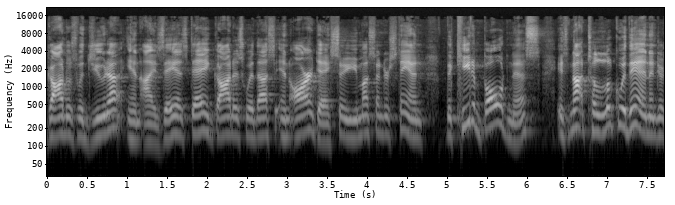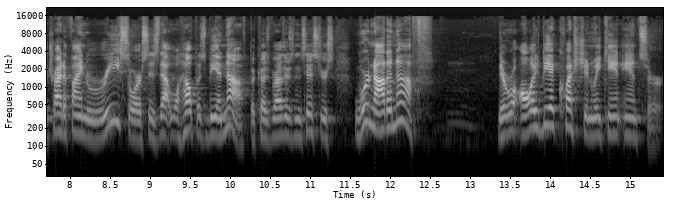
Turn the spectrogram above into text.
God was with Judah in Isaiah's day. God is with us in our day. So you must understand the key to boldness is not to look within and to try to find resources that will help us be enough, because, brothers and sisters, we're not enough. There will always be a question we can't answer.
